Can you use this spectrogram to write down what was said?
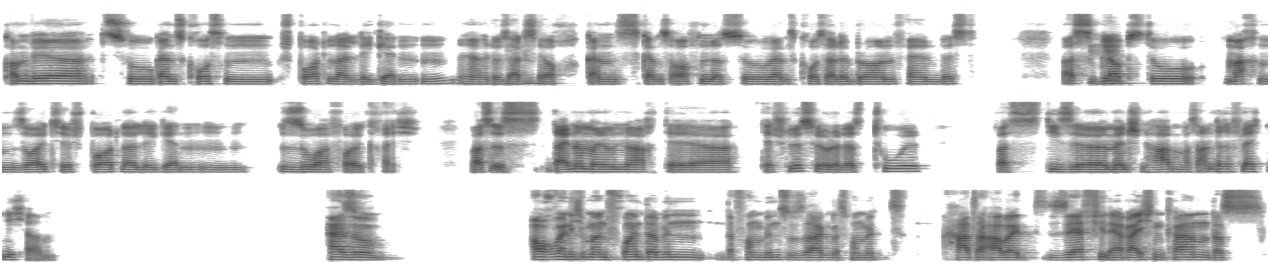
Kommen wir zu ganz großen Sportlerlegenden. Ja, du sagst mhm. ja auch ganz, ganz offen, dass du ganz großer LeBron-Fan bist. Was mhm. glaubst du, machen solche Sportlerlegenden so erfolgreich? Was ist deiner Meinung nach der, der Schlüssel oder das Tool, was diese Menschen haben, was andere vielleicht nicht haben? Also, auch wenn ich immer ein Freund da bin, davon bin zu sagen, dass man mit harter Arbeit sehr viel erreichen kann, dass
